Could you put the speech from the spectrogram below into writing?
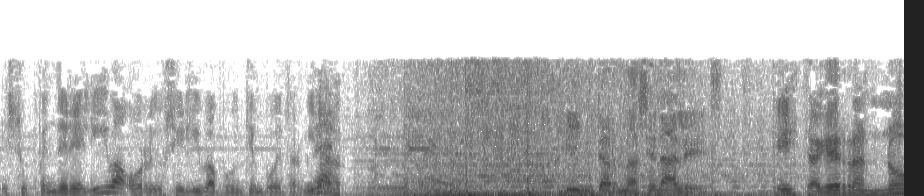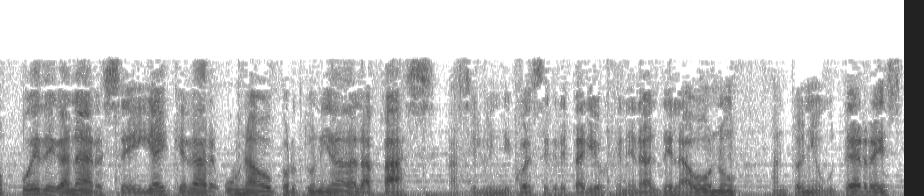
eh, suspender el IVA o reducir el IVA por un tiempo determinado. Internacionales. Esta guerra no puede ganarse y hay que dar una oportunidad a la paz, así lo indicó el secretario general de la ONU, Antonio Guterres,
